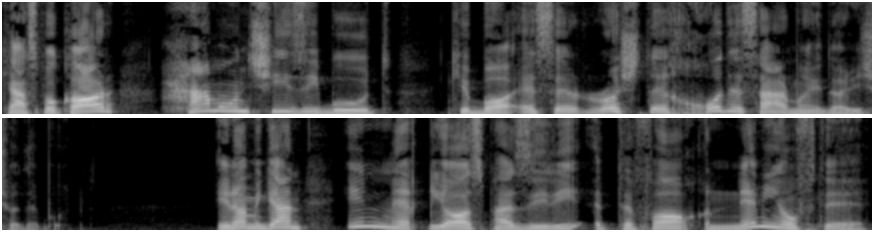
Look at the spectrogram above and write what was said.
کسب و کار همون چیزی بود که باعث رشد خود سرمایهداری شده بود. اینا میگن این مقیاس پذیری اتفاق نمیافته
